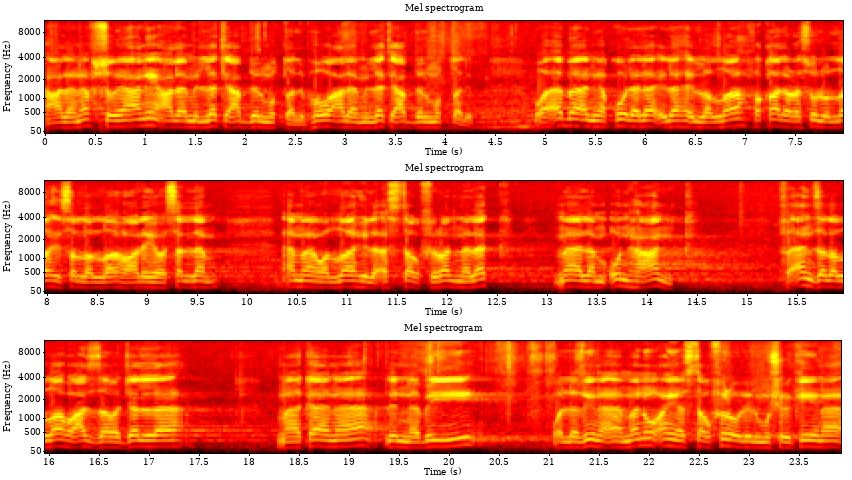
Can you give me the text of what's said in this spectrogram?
على نفسه يعني على ملة عبد المطلب هو على ملة عبد المطلب. وأبى أن يقول لا إله إلا الله فقال رسول الله صلى الله عليه وسلم أما والله لأستغفرن لك ما لم أنه عنك. فأنزل الله عز وجل ما كان للنبي والذين آمنوا أن يستغفروا للمشركين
